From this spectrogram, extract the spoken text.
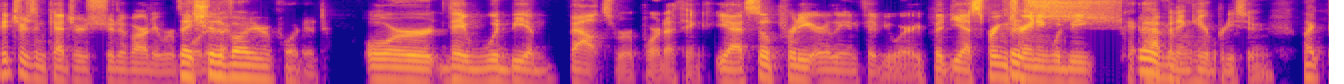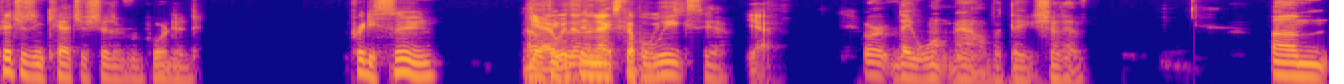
pitchers and catchers should have already reported. they should have already reported. Or they would be about to report. I think. Yeah, it's still pretty early in February, but yeah, spring So training would be happening here pretty soon. Like pitchers and catchers should have reported pretty soon. Yeah, think within the next couple weeks. Yeah, Yeah. or they won't now, but they should have. Um.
